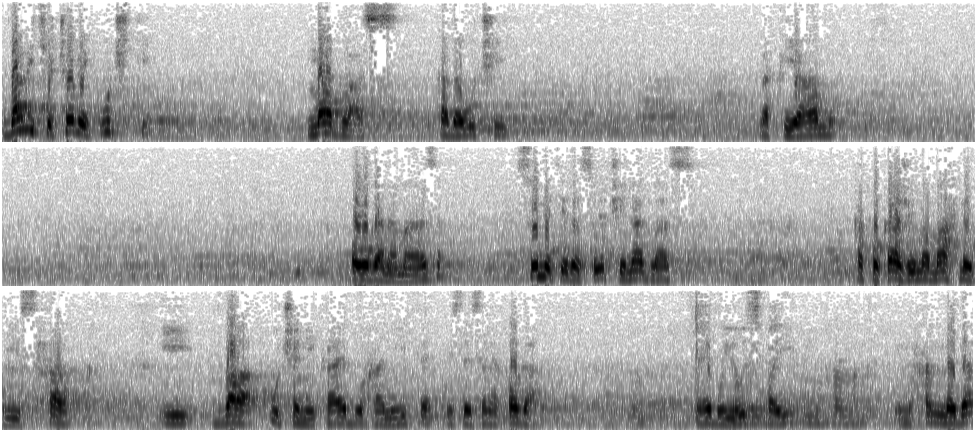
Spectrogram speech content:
Da li će čovjek učiti na glas kada uči na kijamu ovoga namaza? Sunnet je da se uči na glas kako kaže ima Mahmed i Ishaq i dva učenika Ebu Hanife, misle se na koga? Ebu Jusfa i, i Muhammeda.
